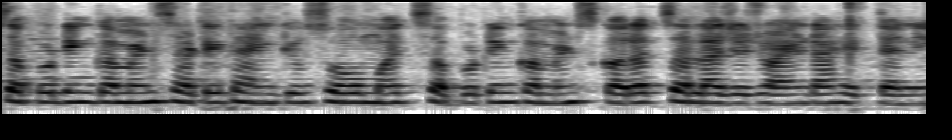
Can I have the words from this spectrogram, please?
सपोर्टिंग कमेंट्ससाठी thank you so much supporting comments करत चला जे जॉईंट आहेत त्यांनी.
